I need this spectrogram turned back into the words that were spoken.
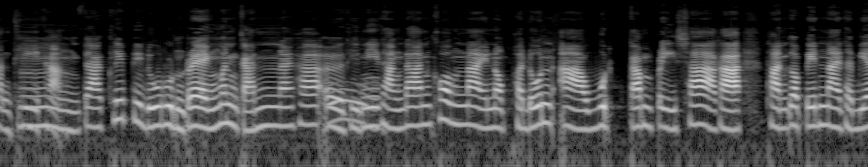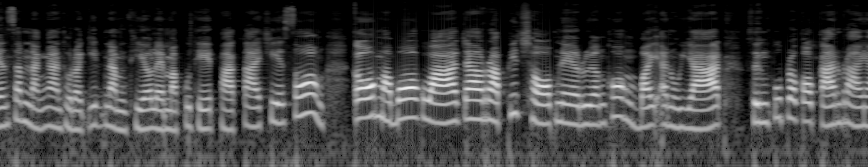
ทันทีค่ะอืมจากคลิปนี่ดูรุนแรงเหมือนกันนะคะเอออืมทีนี้ทางด้านของนายนพดลอาวุธกำปรีชาค่ะท่านก็เป็นนายทะเบียนสำนักงานธุรกิจนำเที่ยวและมักคุเทศภาคใต้เขตซ่องก็ออกมาบอกว่าจะรับผิดชอบในเรื่องของใบอนุญาต ซึ่งผู้ประกอบการราย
